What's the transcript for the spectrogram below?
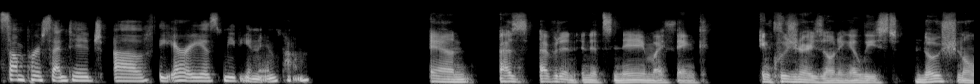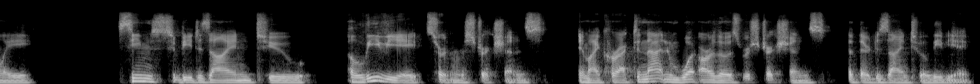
some percentage of the area's median income. And as evident in its name, I think inclusionary zoning, at least notionally, seems to be designed to alleviate certain restrictions. Am I correct in that? And what are those restrictions that they're designed to alleviate?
